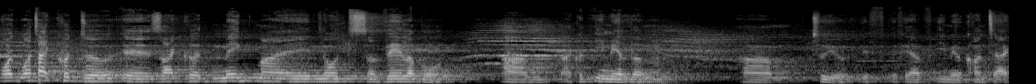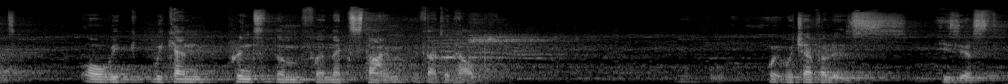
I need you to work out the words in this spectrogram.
What, what I could do is I could make my notes available. Um, I could email them um, to you if, if you have email contact, or we, we can print them for next time if that would help. Whichever is easiest.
